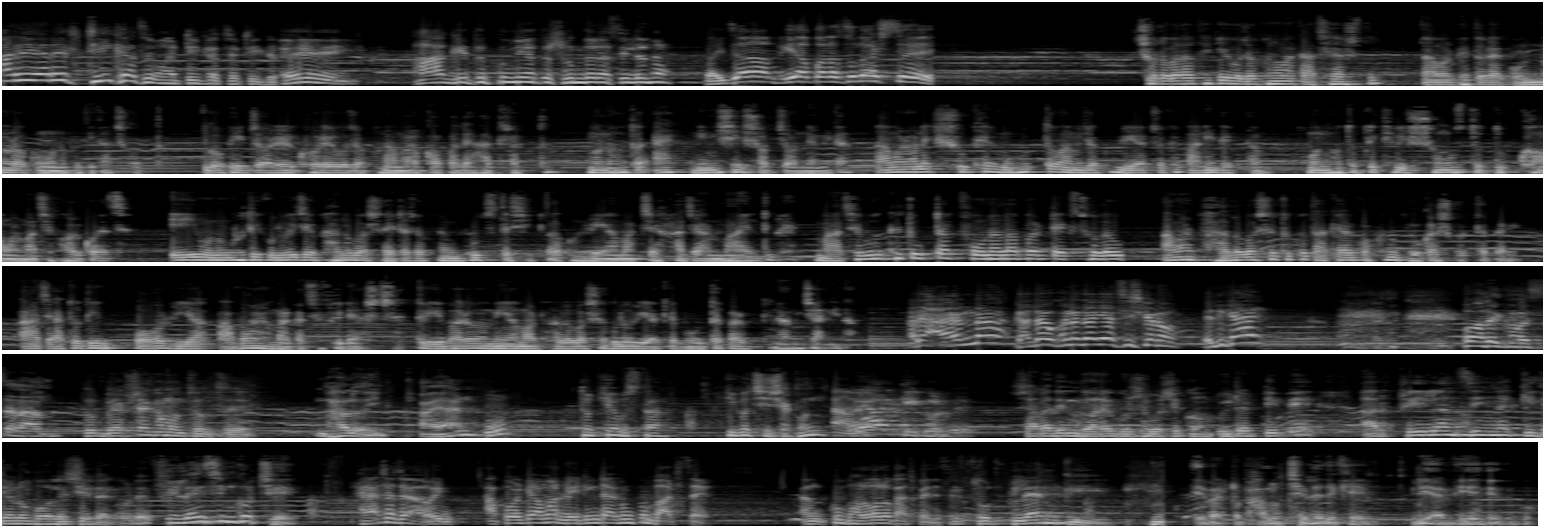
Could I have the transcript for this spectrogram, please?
আরে আরে ঠিক আছে মা ঠিক আছে ঠিক আছে। এই আগে তো তুমি এত সুন্দর আছিলে না। ভাইজান বিয়া পারা চলে আসছে। ছোটবেলা থেকে ও যখন আমার কাছে আসতো, আমার ভেতরে এক অন্যরকম অনুভূতি কাজ করতো। গভীর জ্বরের ঘোরে ও যখন আমার কপালে হাত রাখতো, মনে হতো এক নিমিষেই সব জ্বর নেমে গেল। আমার অনেক সুখের মুহূর্ত আমি যখন রিয়ার চোখে পানি দেখতাম, মনে হতো পৃথিবীর সমস্ত দুঃখ আমার মাঝে ভর করেছে। এই অনুভূতিগুলোই যে ভালোবাসা, এটা যখন আমি বুঝতে শিখি, তখন রিয়া আমার চেয়ে হাজার মাইল দূরে। মাঝে মধ্যে টুকটাক ফোন আলাপ আর টেক্সট হলেও আমার ভালোবাসাটুকু তাকে আর কখনো প্রকাশ করতে পারি আজ এতদিন পর রিয়া আবার আমার কাছে ফিরে আসছে। তো এবারও আমি আমার ভালোবাসাগুলো রিয়াকে বলতে পারব কিনা আমি জানি না। আরে আয়ান না গাদা ওখানে দাঁড়িয়ে আছিস কেন? এদিকে ওয়ালাইকুম আসসালাম। তোর ব্যবসা কেমন চলছে? ভালোই। আয়ান? তোর কি অবস্থা? কি করছিস এখন? আর কি করবে? সারাদিন ঘরে বসে বসে কম্পিউটার টিপে আর ফ্রিল্যান্সিং না কি যেন বলে সেটা করে। ফ্রিল্যান্সিং করছে? হ্যাঁ চাচা ওই আপরকে আমার রেটিংটা এখন খুব বাড়ছে। আমি খুব ভালো ভালো কাজ পেয়েছি। তোর প্ল্যান কি? এবার একটা ভালো ছেলে দেখে রিয়ার বিয়ে দিয়ে দেবো।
